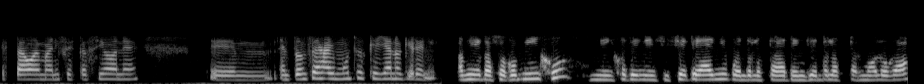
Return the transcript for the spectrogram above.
estado en manifestaciones. Eh, entonces hay muchos que ya no quieren ir. A mí me pasó con mi hijo, mi hijo tiene 17 años, cuando lo estaba atendiendo la oftalmóloga,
